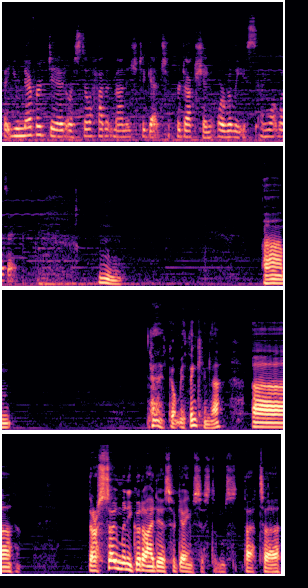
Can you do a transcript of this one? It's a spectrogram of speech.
that you never did or still haven't managed to get to production or release, and what was it? Hmm. Um, yeah, you got me thinking there. Uh, there are so many good ideas for game systems that uh,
